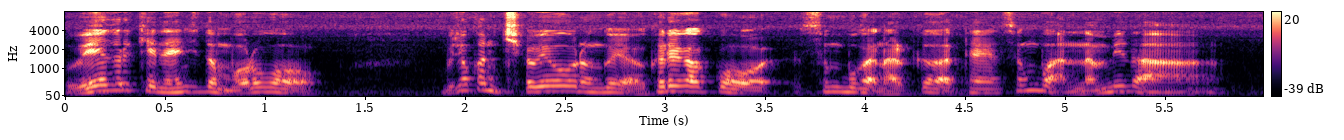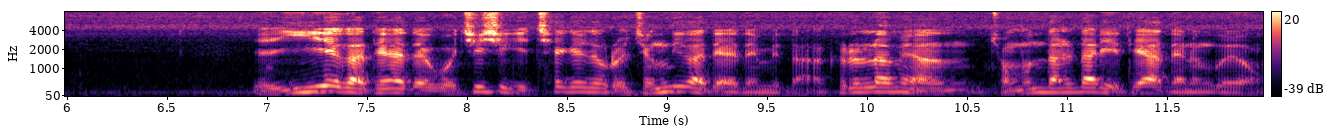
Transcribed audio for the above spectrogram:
왜 그렇게 되는지도 모르고 무조건 채워오는 거예요. 그래갖고 승부가 날 것 같아? 승부 안 납니다. 예, 이해가 돼야 되고 지식이 체계적으로 정리가 돼야 됩니다. 그러려면 조문달달이 돼야 되는 거예요.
